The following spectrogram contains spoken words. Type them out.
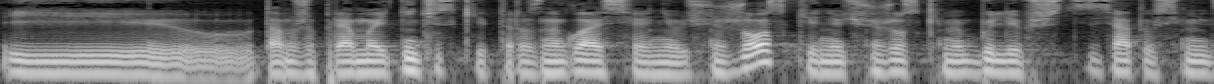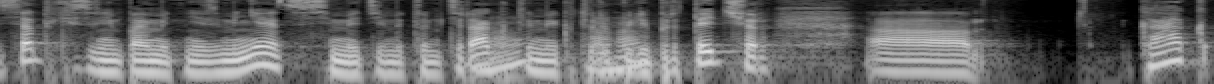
И э, там же прямо этнические-то разногласия, они очень жесткие, они очень жесткими были в 60-х, 70-х, если не память не изменяется, всеми этими там терактами, uh-huh. которые uh-huh. были при Тэтчер. А, как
